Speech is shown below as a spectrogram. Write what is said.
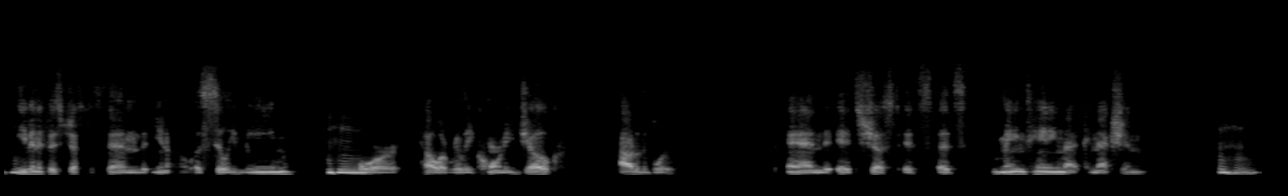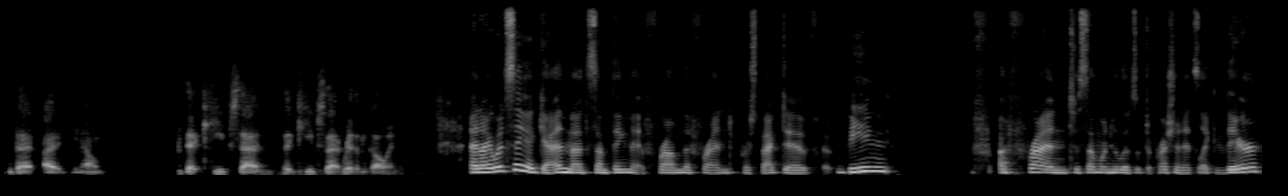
mm-hmm. even if it's just to send you know a silly meme mm-hmm. or tell a really corny joke out of the blue, and it's just it's it's maintaining that connection mm-hmm. that I you know that keeps that that keeps that rhythm going. And i would say again that's something that from the friend perspective being a friend to someone who lives with depression it's like they're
